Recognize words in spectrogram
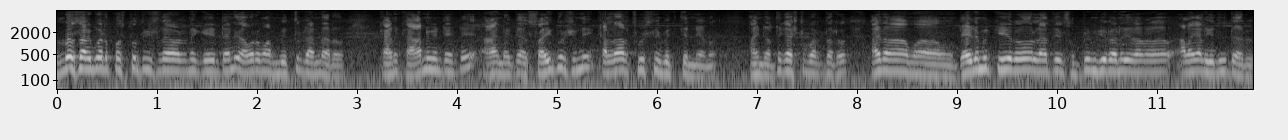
రెండోసారి కూడా పుస్తకం తీసుకురావడానికి ఏంటని ఎవరు మన మిత్రుడు అన్నారు. కానీ కారణం ఏంటంటే ఆయన యొక్క స్వయం కృషిని కళ్ళారు చూసిన వ్యక్తిని నేను. ఆయన ఎంత కష్టపడతారు? ఆయన డైనమిక్ హీరో లేకపోతే సుప్రీం హీరో అని అలాగే ఎదుగుతారు.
